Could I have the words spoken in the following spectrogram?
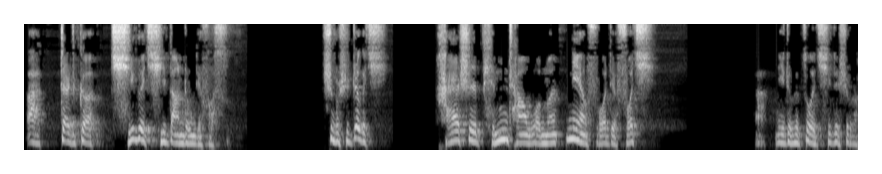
啊？在这个七个旗当中的佛寺，是不是这个旗？还是平常我们念佛的佛旗？啊，你这个坐骑的时候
